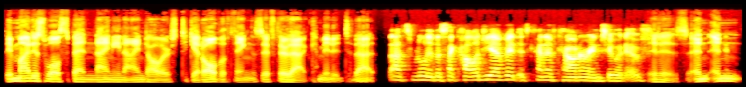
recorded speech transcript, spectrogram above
they might as well spend $99 to get all the things if they're that committed to that. That's really the psychology of it. It's kind of counterintuitive. It is. And and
